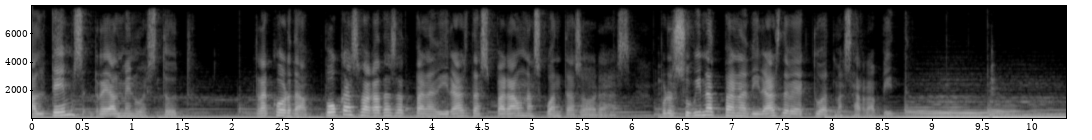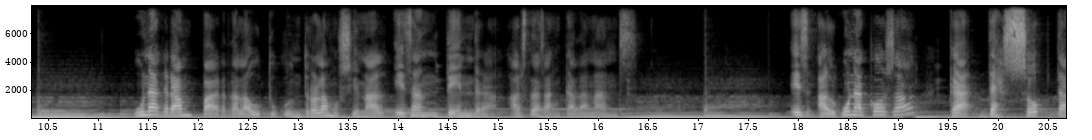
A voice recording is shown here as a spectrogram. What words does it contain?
El temps realment ho és tot. Recorda, poques vegades et penediràs d'esperar unes quantes hores, però sovint et penediràs d'haver actuat massa ràpid. Una gran part de l'autocontrol emocional és entendre els desencadenants. És alguna cosa que de sobte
